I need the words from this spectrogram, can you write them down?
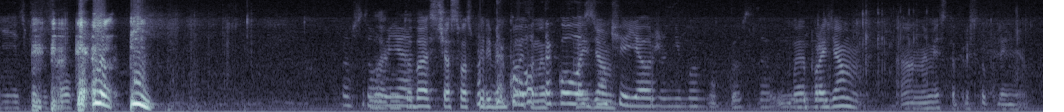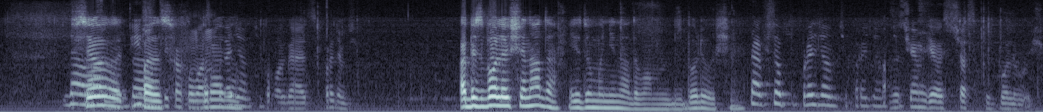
Мне не использую. Просто у Ладно, меня тогда сейчас вас перебинтуют, и такого, мы такого пройдем. случая я уже не могу просто. Мы пройдем а, на место преступления. Да, ладно, Запишите, как у вас. Пройдемте. полагается. Пройдемте. Обезболивающее надо? Я думаю, не надо вам обезболивающее. Так, все, пройдемте, А пройдемте. зачем делать сейчас обезболивающее?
